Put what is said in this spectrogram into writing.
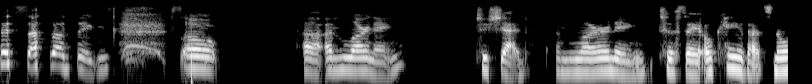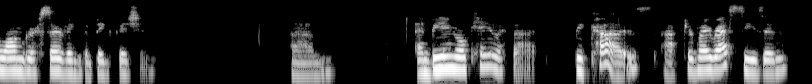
miss out on things. So uh, I'm learning to shed. I'm learning to say, okay, that's no longer serving the big vision. Um, and being okay with that because after my rest season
